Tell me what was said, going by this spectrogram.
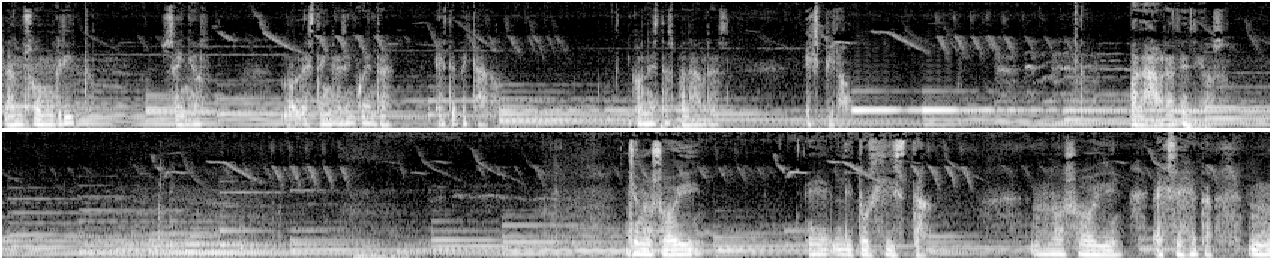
lanzó un grito. Señor, no les tengas en cuenta este pecado. Y con estas palabras expiró palabra de Dios. Yo no soy eh, liturgista, no soy exegeta. Mm,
